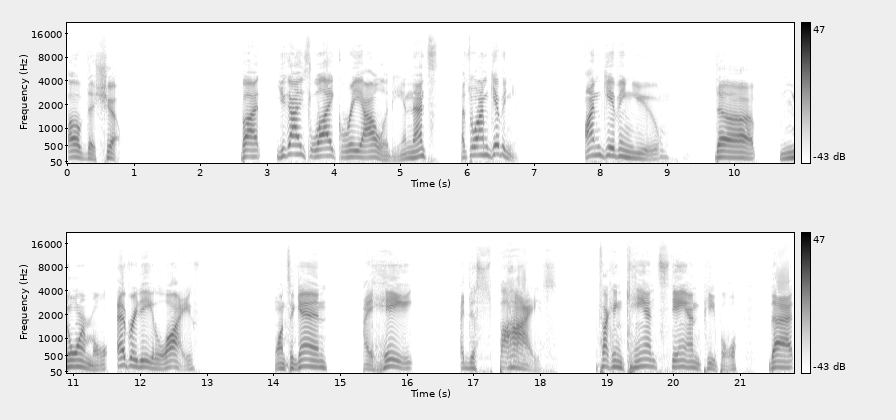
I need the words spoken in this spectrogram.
of the show. But you guys like reality, and that's that's what I'm giving you. I'm giving you the normal, everyday life. Once again, I hate, I despise, fucking can't stand people that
